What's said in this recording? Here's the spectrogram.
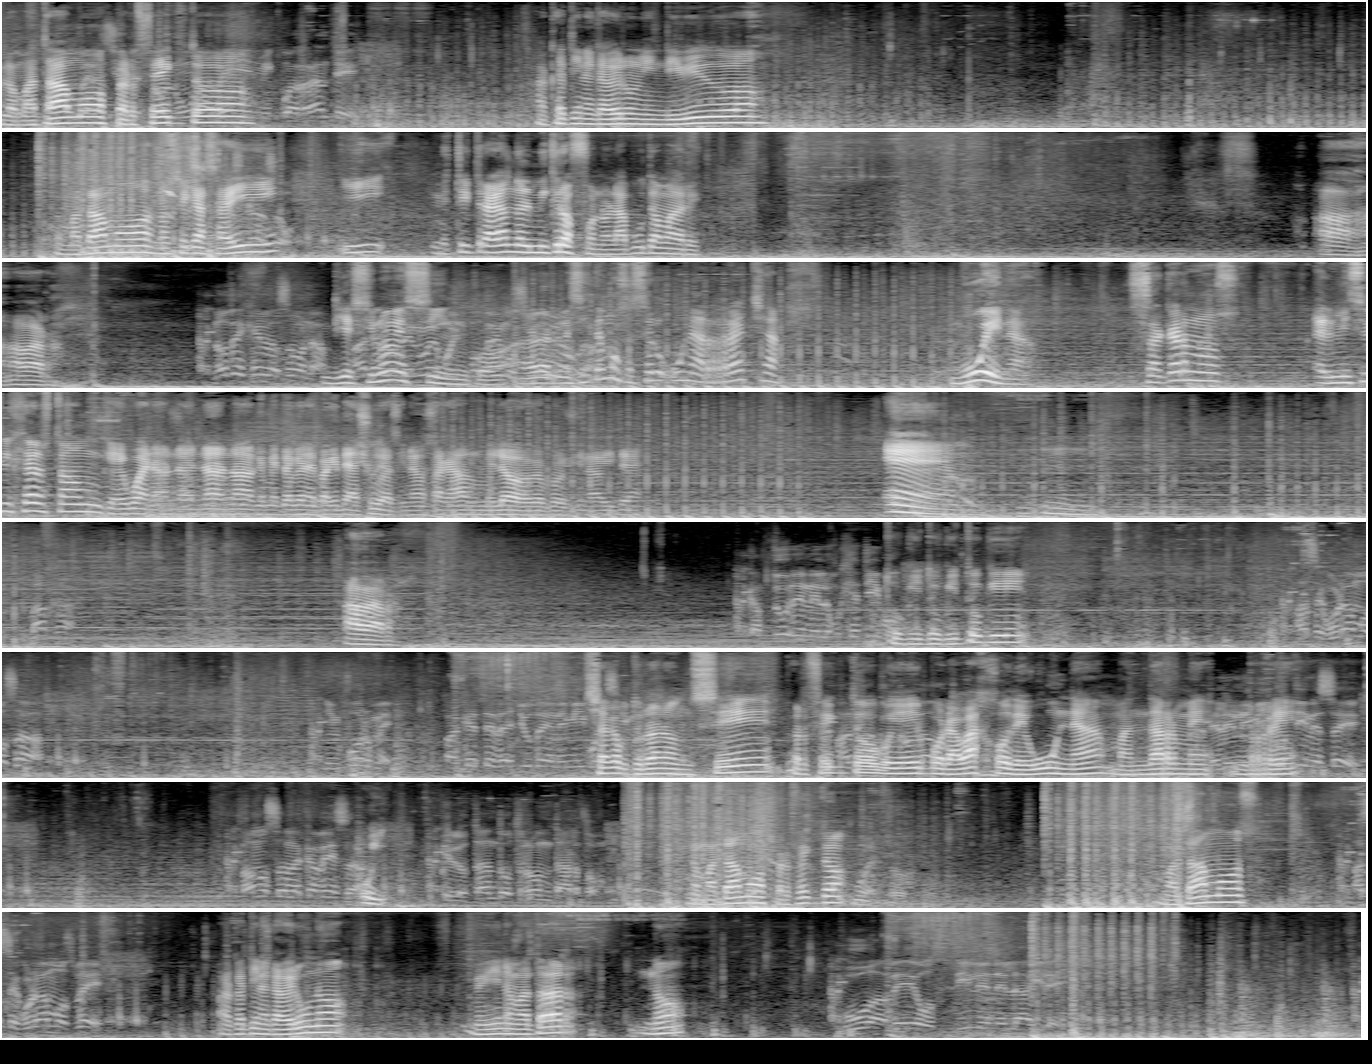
Lo matamos, perfecto. Acá tiene que haber un individuo. Lo matamos, no sé qué hace ahí. Y me estoy tragando el micrófono, la puta madre. Ah, a ver. 19-5. A ver, necesitamos hacer una racha buena. Sacarnos el misil Hearthstone, que bueno, no, no, no que me toquen el paquete de ayuda, sino sacármelo, porque si no, viste. Eh. A ver. Capturen el objetivo. Tuki, tuki, tuki. Aseguramos A. Informe. Ya capturaron C. Perfecto. Voy a ir por abajo de una. Mandarme re. Uy. Lo matamos. Perfecto. Matamos. Acá tiene que haber uno. Me viene a matar. No. UAV hostil en el aire.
